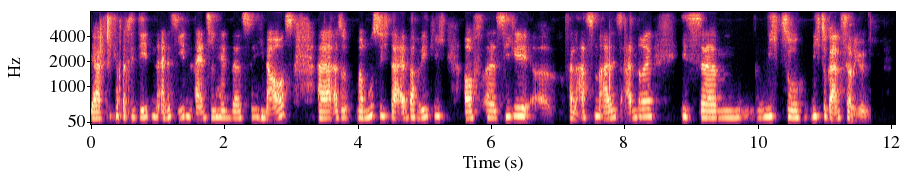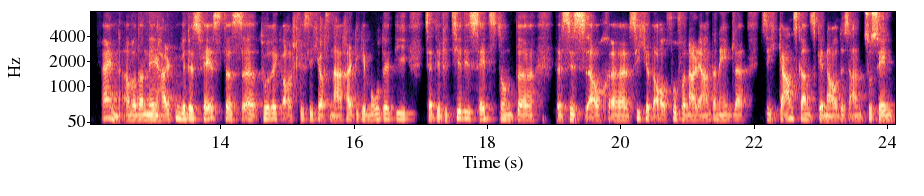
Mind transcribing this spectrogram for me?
ja, die Kapazitäten eines jeden Einzelhändlers hinaus. Äh, also man muss sich da einfach wirklich auf äh, Siegel äh, verlassen. Alles andere ist ähm, nicht so nicht so ganz seriös. Nein, aber dann nee, halten wir das fest, dass äh, Turek ausschließlich auf nachhaltige Mode, die zertifiziert ist, setzt und äh, das ist auch äh, sicher der Aufruf an alle anderen Händler, sich ganz, ganz genau das anzusehen,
